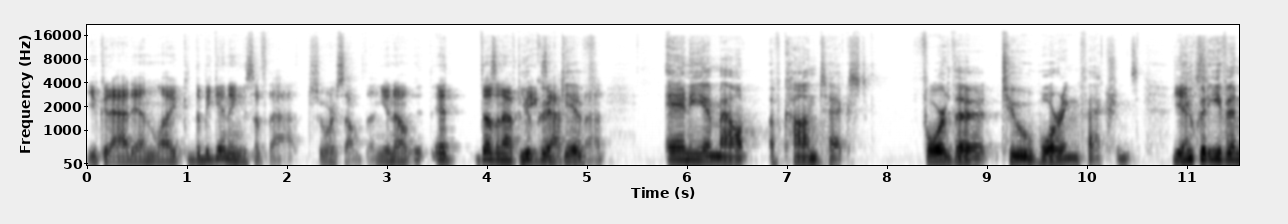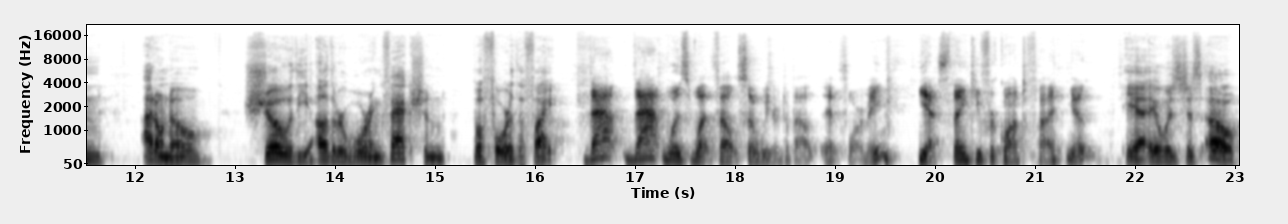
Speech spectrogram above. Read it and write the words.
you could add in like the beginnings of that or something. You know, it, it doesn't have to You be could exactly give that. Any amount of context for the two warring factions. Yes. You could even, I don't know, show the other warring faction before the fight. that that was what felt so weird about it for me. Yes, thank you for quantifying it. Yeah, it was just, oh,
